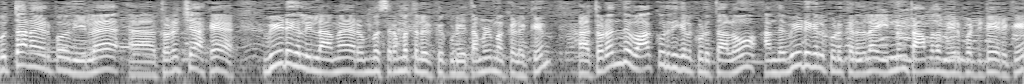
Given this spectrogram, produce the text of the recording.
புத்தா நகர் பகுதியில தொடர்ச்சியாக வீடுகள் இல்லாம ரொம்ப சிரமத்தில் இருக்கக்கூடிய தமிழ் மக்களுக்கு தொடர்ந்து வாக்குறுதிகள் கொடுத்தாலும் அந்த வீடுகள் கொடுக்கறதுல இன்னும் தாமதம் ஏற்பட்டுட்டே இருக்கு.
